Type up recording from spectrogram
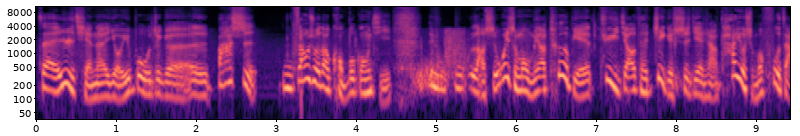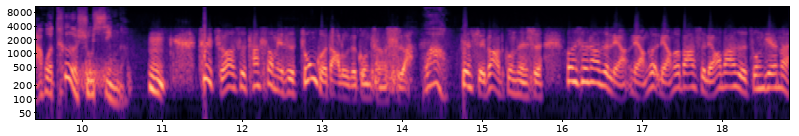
在日前呢，有一部这个呃巴士遭受到恐怖攻击。老师，为什么我们要特别聚焦在这个事件上？它有什么复杂或特殊性呢？嗯。最主要是它上面是中国大陆的工程师啊，哇，这水坝的工程师，工程师上是两两个两个巴士，两个巴士中间呢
